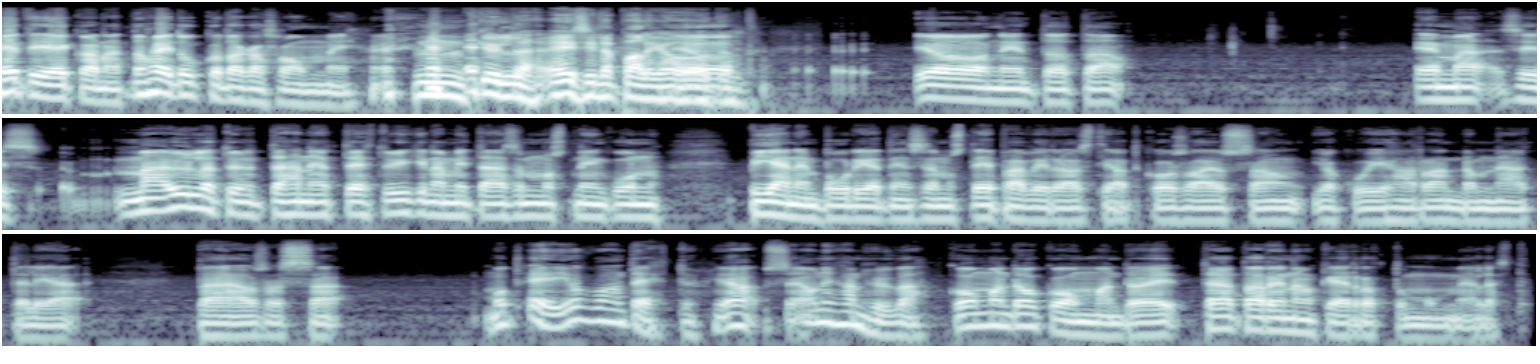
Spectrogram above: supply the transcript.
heti ekana, että no hei, tukko takas hommiin. Mm, kyllä, ei siinä paljon joo, joo, niin tota, en mä, siis, mä yllätyin, että tähän ei ole tehty ikinä mitään semmoista niin kuin pienen budjetin semmoista epävirallista jatkoosaa, jossa on joku ihan random näyttelijä pääosassa. mutta ei ole vaan tehty. Ja se on ihan hyvä. Commando Commando. Ei, tämä tarina on kerrottu mun mielestä.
